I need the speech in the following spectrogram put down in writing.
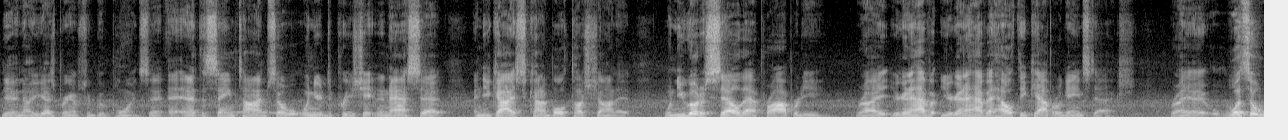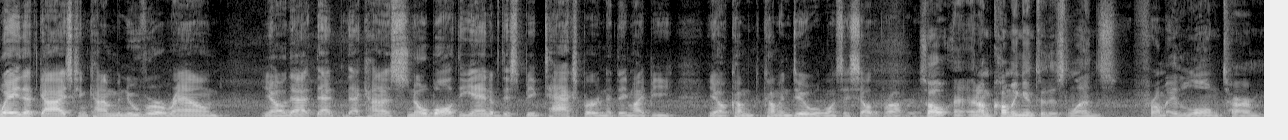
Yeah, no, you guys bring up some good points. And at the same time, so when you're depreciating an asset, and you guys kind of both touched on it, when you go to sell that property, right, you're gonna have you're gonna have a healthy capital gains tax, right? What's a way that guys can kind of maneuver around, you know, that that that kind of snowball at the end of this big tax burden that they might be, you know, come come and do once they sell the property. So, and and I'm coming into this lens from a long-term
